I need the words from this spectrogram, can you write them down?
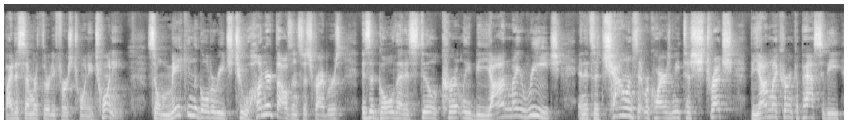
by December 31st, 2020. So making the goal to reach 200,000 subscribers is a goal that is still currently beyond my reach and it's a challenge that requires me to stretch beyond my current capacity,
